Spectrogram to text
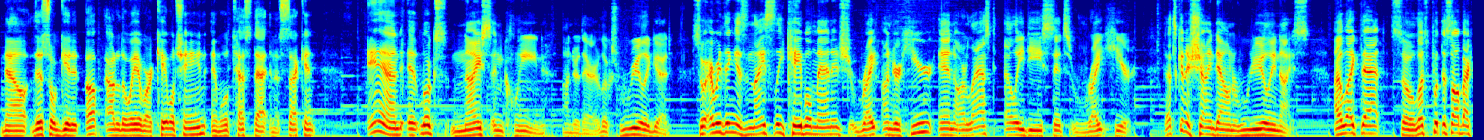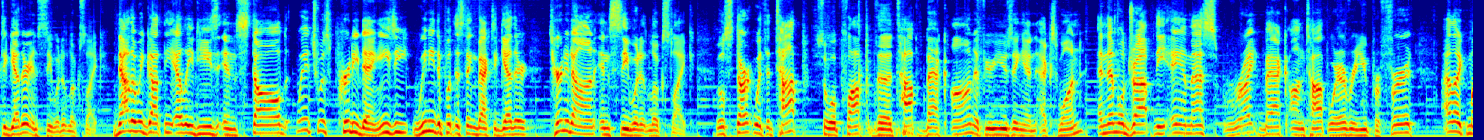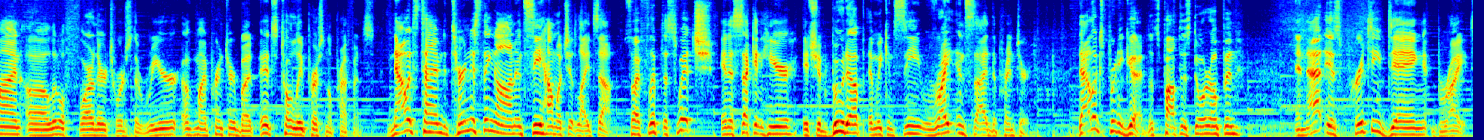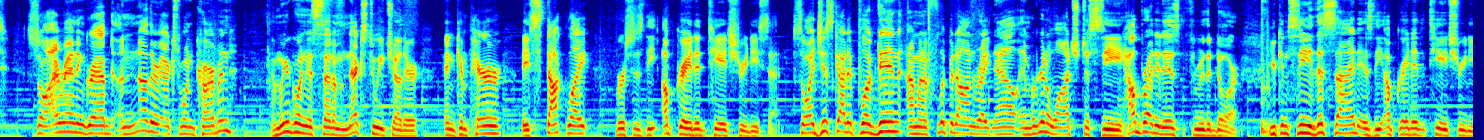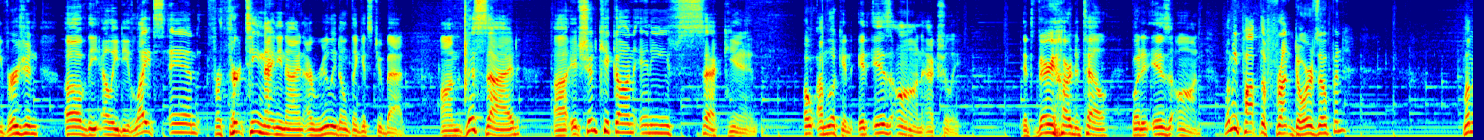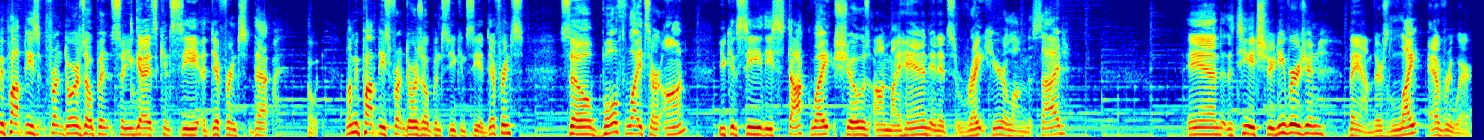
Now this will get it up out of the way of our cable chain and we'll test that in a second. And it looks nice and clean under there. It looks really good. So everything is nicely cable managed right under here and our last LED sits right here. That's gonna shine down really nice. I like that, so let's put this all back together and see what it looks like. Now that we got the LEDs installed, which was pretty dang easy, we need to put this thing back together, turn it on, and see what it looks like. We'll start with the top, so we'll plop the top back on if you're using an X1, and then we'll drop the AMS right back on top wherever you prefer it. I like mine a little farther towards the rear of my printer, but it's totally personal preference. Now it's time to turn this thing on and see how much it lights up. So I flip the switch, in a second here, it should boot up and we can see right inside the printer. That looks pretty good. Let's pop this door open. And that is pretty dang bright. So I ran and grabbed another X1 Carbon and we're going to set them next to each other and compare a stock light versus the upgraded TH3D set. So I just got it plugged in. I'm gonna flip it on right now and we're gonna watch to see how bright it is through the door. You can see this side is the upgraded TH3D version of the LED lights and for $13.99, I really don't think it's too bad. On this side, uh, it should kick on any second. Oh, I'm looking. It is on, actually. It's very hard to tell, but it is on. Let me pop the front doors open. Let me pop these front doors open so you guys can see a difference that, oh wait. Let me pop these front doors open so you can see a difference. So both lights are on. You can see the stock light shows on my hand and it's right here along the side. And the TH3D version, bam, there's light everywhere.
